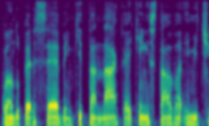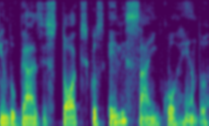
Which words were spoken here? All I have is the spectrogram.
quando percebem que Tanaka é quem estava emitindo emitindo gases tóxicos, eles saem correndo.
